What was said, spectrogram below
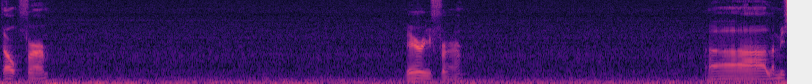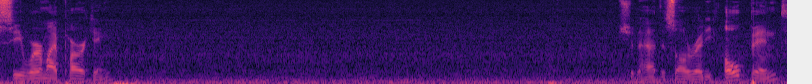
Felt firm. Very firm. Uh, let me see, where am I parking? Should have had this already opened.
